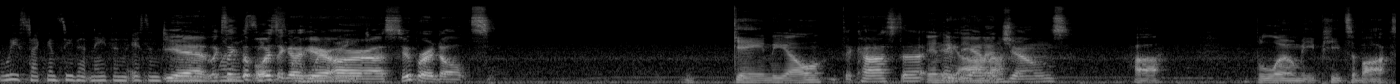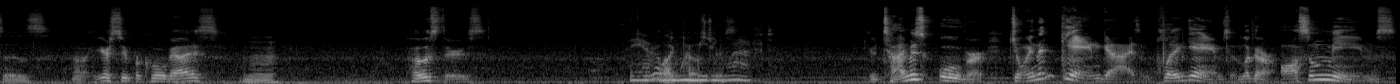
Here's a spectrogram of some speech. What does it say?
At least I can see that Nathan isn't. Yeah, it looks like the boys that go here are uh, super adults. Gay Neil. DaCosta, Indiana, Indiana. Jones. Huh. Blow me pizza boxes. Oh, you're super cool, guys. Mm. Posters. They have I one like more meeting posters. left. Your time is over. Join the game, guys, and play games and look at our awesome memes.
